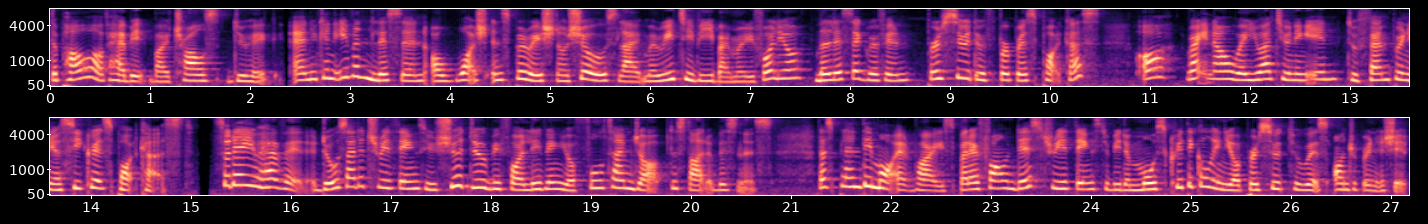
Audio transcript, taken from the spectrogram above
The Power of Habit by Charles Duhigg, and you can even listen or watch inspirational shows like Marie TV by Marie Forleo, Melyssa Griffin, Pursuit with Purpose podcast, or right now where you are tuning in to Fempreneur Secrets podcast. So there you have it. Those are the three things you should do before leaving your full-time job to start a business. There's plenty more advice, but I found these three things to be the most critical in your pursuit towards entrepreneurship.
